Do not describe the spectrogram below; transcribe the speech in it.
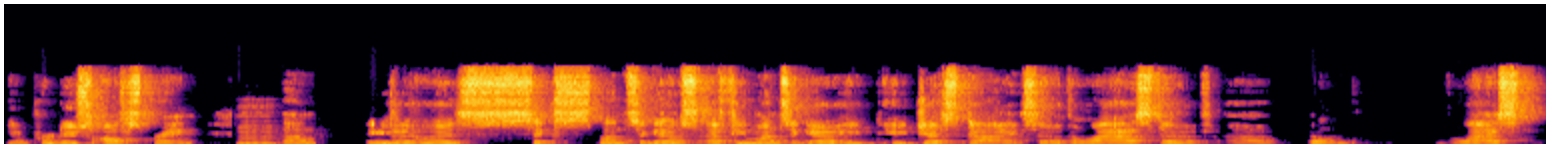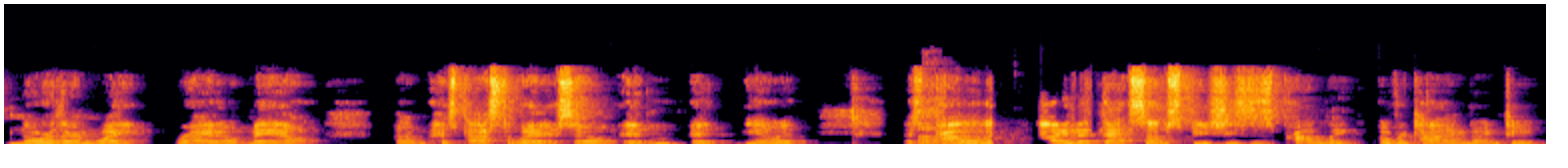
you know produce offspring mm. um, I believe it was six months ago a few months ago he he just died so the last of uh, the last northern white rhino male um, has passed away so it, it you know it it's oh. probably time that that subspecies is probably over time going to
